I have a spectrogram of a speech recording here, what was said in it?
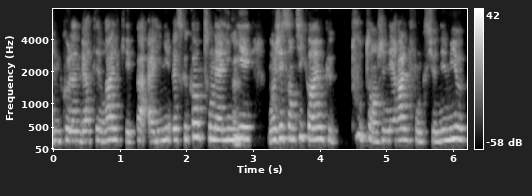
une colonne vertébrale qui n'est pas alignée, parce que quand on est aligné, moi j'ai senti quand même que tout en général fonctionnait mieux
